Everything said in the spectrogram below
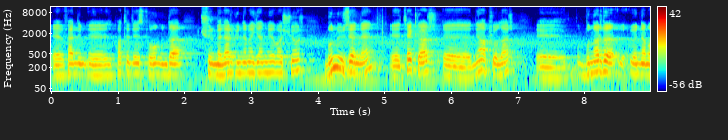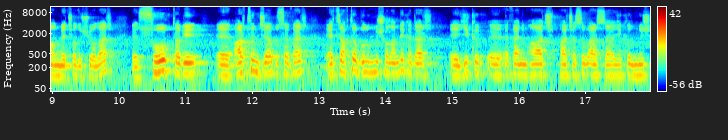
efendim e, patates tohumunda çürümeler gündeme gelmeye başlıyor. Bunun üzerine e, tekrar e, ne yapıyorlar? E, bunları da önlem almaya çalışıyorlar. E, soğuk tabii e, artınca bu sefer etrafta bulunmuş olan ne kadar e, yıkık e, efendim ağaç parçası varsa yıkılmış,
